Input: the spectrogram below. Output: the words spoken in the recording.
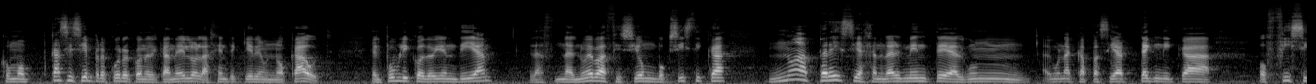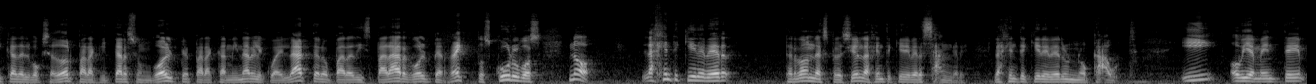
como casi siempre ocurre con el Canelo, la gente quiere un knockout. El público de hoy en día, la, nueva afición boxística, no aprecia generalmente algún, alguna capacidad técnica o física del boxeador para quitarse un golpe, para caminar el cuadrilátero, para disparar golpes rectos, curvos. No, la gente quiere ver, perdón la expresión, la gente quiere ver sangre, la gente quiere ver un knockout. Y obviamente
